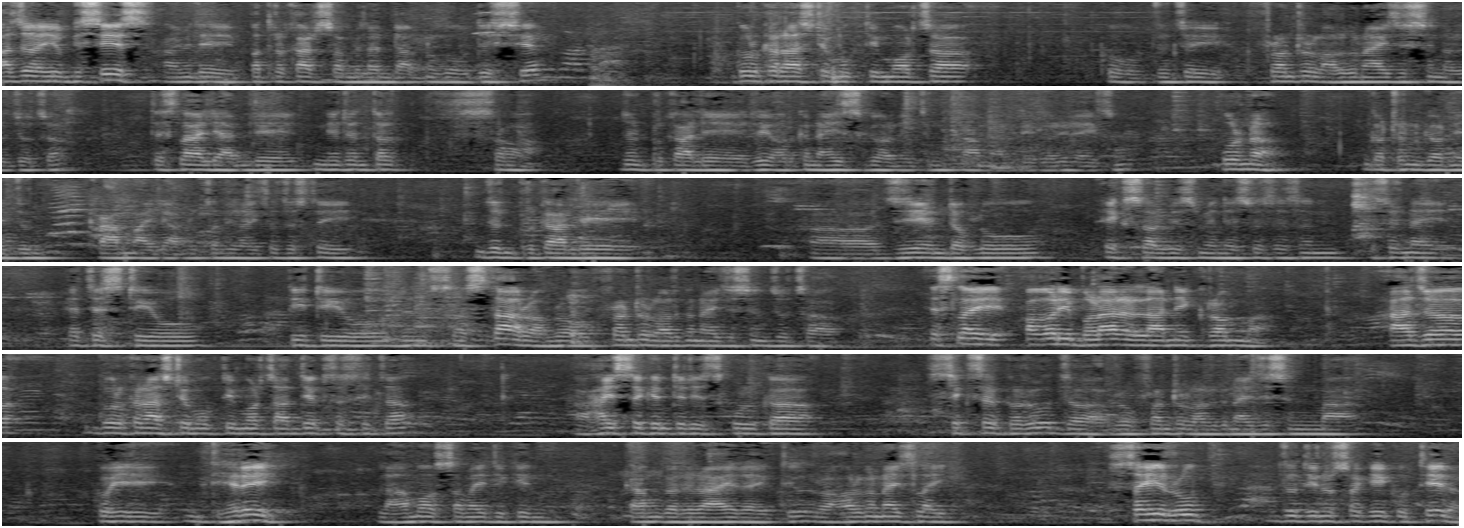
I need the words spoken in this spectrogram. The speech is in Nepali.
आज यो विशेष हामीले पत्रकार सम्मेलन राख्नुको उद्देश्य गोर्खा राष्ट्रिय मुक्ति मोर्चाको जुन चाहिँ फ्रन्टल अर्गनाइजेसनहरू जो छ त्यसलाई अहिले हामीले निरन्तरसँग जुन प्रकारले रिअर्गनाइज गर्ने जुन काम हामीले गरिरहेका छौँ पूर्ण गठन गर्ने जुन काम अहिले हाम्रो चलिरहेको छ जस्तै जुन प्रकारले जिएनडब्लु एक्स सर्भिसमेन एसोसिएसन त्यसरी नै एचएसटिओ पिटिओ जुन संस्थाहरू हाम्रो फ्रन्टल अर्गनाइजेसन जो छ यसलाई अगाडि बढाएर लाने क्रममा आज गोर्खा राष्ट्रिय मुक्ति मोर्चा अध्यक्षसित हाई सेकेन्डरी स्कुलका शिक्षकहरू जो हाम्रो फ्रन्टल अर्गनाइजेसनमा कोही धेरै लामो समयदेखि काम गरेर आइरहेको थियो र अर्गनाइजलाई सही रूप जो दिन सकेको थिएन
